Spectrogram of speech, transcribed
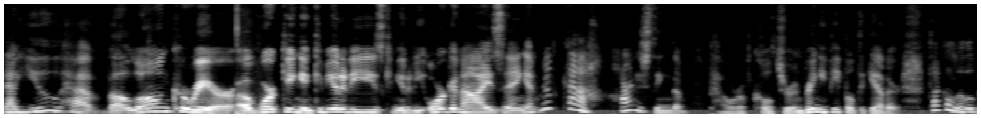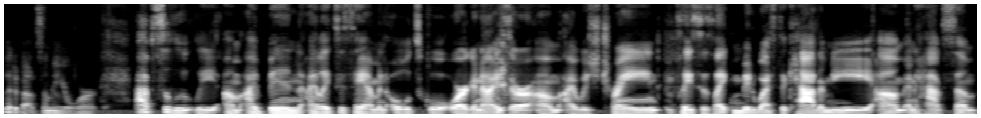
Now, you have a long career of working in communities, community organizing, and really kind of harnessing the power of culture and bringing people together. Talk a little bit about some of your work. Absolutely. Um, I've been, I like to say I'm an old school organizer. Um, I was trained in places like Midwest Academy um, and have some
